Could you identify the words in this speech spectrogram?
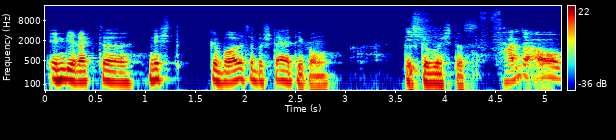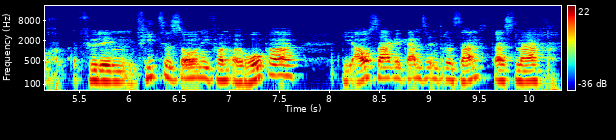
indirekte, nicht gewollte Bestätigung des ich Gerüchtes. fand auch für den Vize-Sony von Europa die Aussage ganz interessant, dass nach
